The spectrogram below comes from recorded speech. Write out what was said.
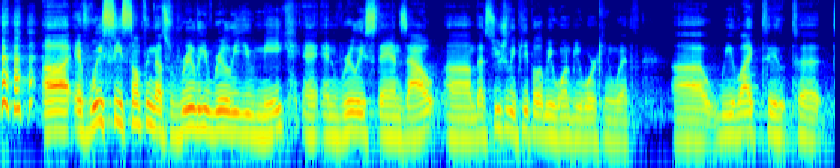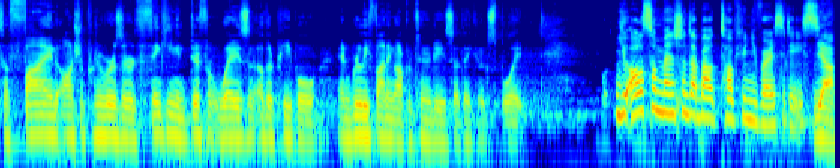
uh, if we see something that's really, really unique and, and really stands out, um, that's usually people that we want to be working with. Uh, we like to, to, to find entrepreneurs that are thinking in different ways than other people and really finding opportunities that they can exploit. You also mentioned about top universities. Yeah.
